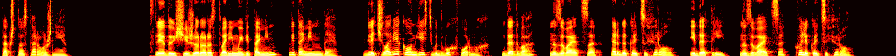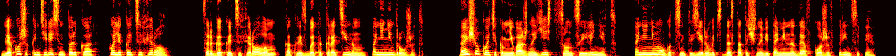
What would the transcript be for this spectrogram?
так что осторожнее. Следующий жирорастворимый витамин – витамин D. Для человека он есть в двух формах. D2 называется эргокальциферол, и D3 называется холикальциферол. Для кошек интересен только холикальциферол. С эргокальциферолом, как и с бета-каротином, они не дружат. А еще котикам неважно, есть солнце или нет. Они не могут синтезировать достаточно витамина D в коже в принципе,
